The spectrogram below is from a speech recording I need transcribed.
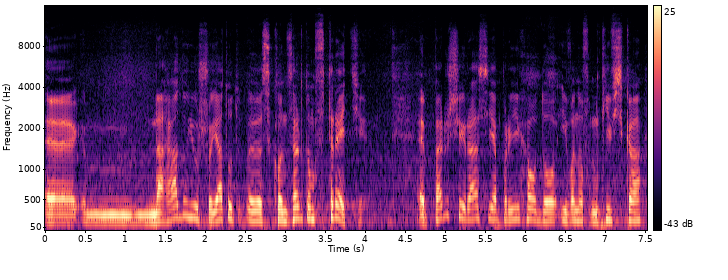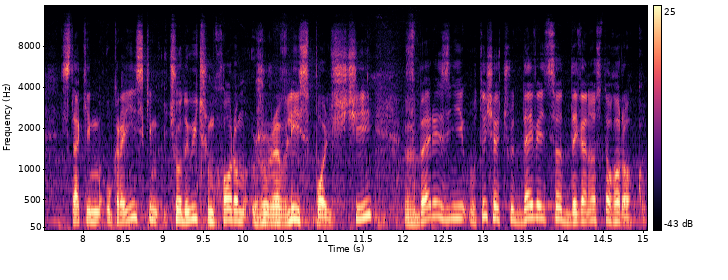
Е, Нагадую, що я тут з концертом втретє. Е, Перший раз я приїхав до Івано-Франківська з таким українським чоловічим хором журавлі з Польщі в березні у 1990 року.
